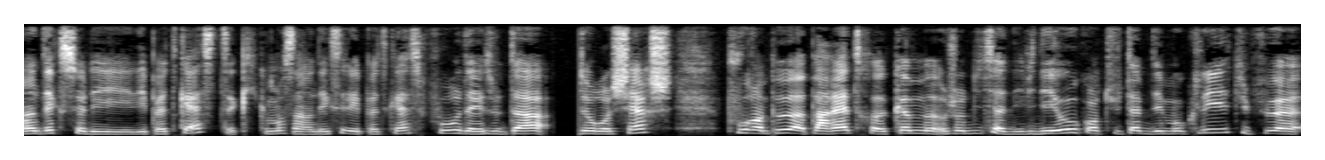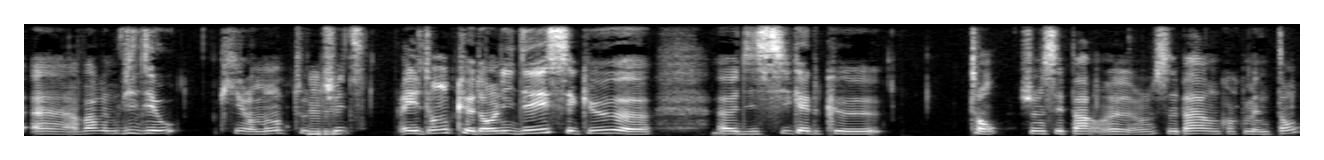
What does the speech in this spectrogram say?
indexe les, podcasts, qui commence à indexer les podcasts pour des résultats de recherche, pour un peu apparaître comme aujourd'hui tu as des vidéos, quand tu tapes des mots-clés, tu peux euh, avoir une vidéo qui remonte tout de Mhm. suite. Et donc, dans l'idée, c'est que euh, euh, d'ici quelques temps, je ne sais pas, euh, je ne sais pas encore combien de temps,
